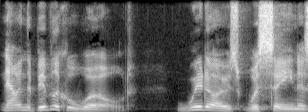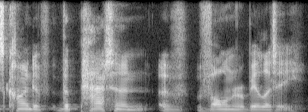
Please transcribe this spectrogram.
Now, in the biblical world, widows were seen as kind of the pattern of vulnerability.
